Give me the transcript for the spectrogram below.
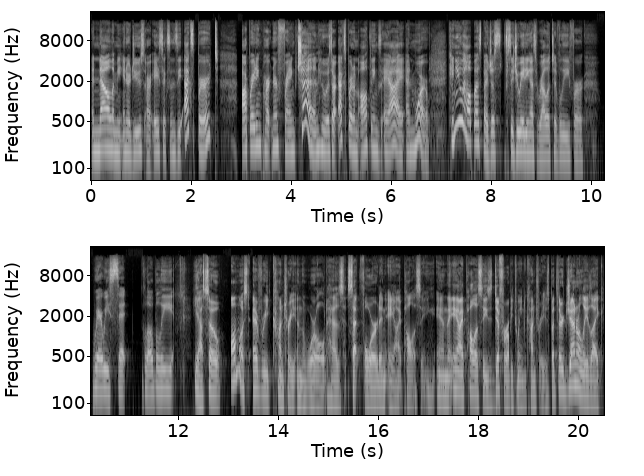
And now let me introduce our a16z expert, operating partner Frank Chen, who is our expert on all things AI and more. Can you help us by just situating us relatively for where we sit globally? Yeah, so almost every country in the world has set forward an AI policy. And the AI policies differ between countries, but they're generally like,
